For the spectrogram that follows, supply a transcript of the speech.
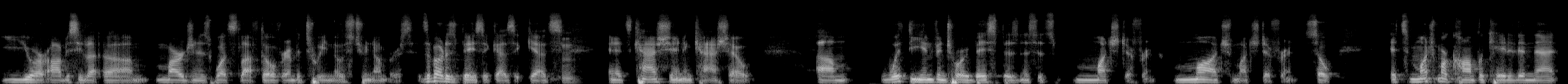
your obviously um, margin is what's left over in between those two numbers. It's about as basic as it gets, mm. and it's cash in and cash out. Um, with the inventory based business, it's much different, much much different. So it's much more complicated in that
